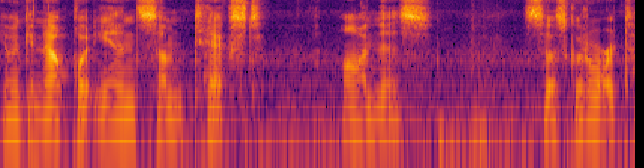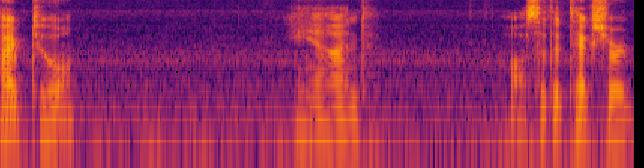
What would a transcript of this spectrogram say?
And we can now put in some text on this. So let's go to our type tool. And I'll set the texture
